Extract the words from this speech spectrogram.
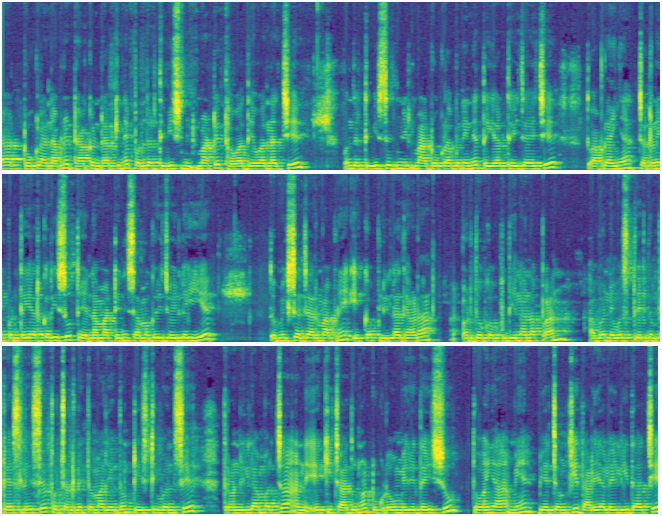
આ ઢોકળાને આપણે ઢાંકણ ઢાંકીને પંદરથી વીસ મિનિટ માટે થવા દેવાના છે. પંદરથી વીસ જ મિનિટમાં આ ઢોકળા બનીને તૈયાર થઈ જાય છે. તો આપણે અહીંયા ચટણી પણ તૈયાર કરીશું. તો એના માટેની સામગ્રી જોઈ લઈએ. તો મિક્સર જારમાં આપણે એક કપ લીલા ધાણા, અડધો કપ પુદીનાના પાન આ બંને વસ્તુ એકદમ ફ્રેશ લેશે. તો ચટણી તમારી એકદમ ટેસ્ટી બનશે. ત્રણ લીલા મરચાં અને એક ઇંચ આદુનો ટુકડો ઉમેરી દઈશું. તો અહીંયા મેં બે ચમચી દાળિયા લઈ લીધા છે.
